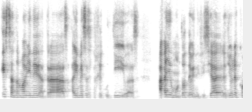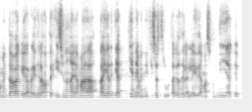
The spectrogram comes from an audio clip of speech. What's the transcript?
esta norma viene de atrás, hay mesas ejecutivas, hay un montón de beneficiarios. Yo les comentaba que a raíz de la nota hice una llamada, Dyer ya tiene beneficios tributarios de la ley de Amazonía que...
